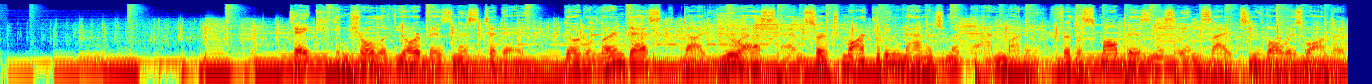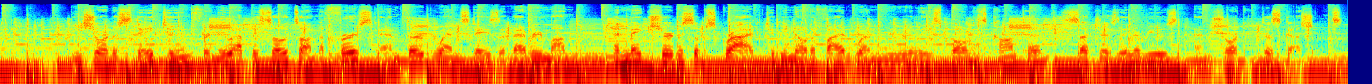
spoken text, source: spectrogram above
Take control of your business today. Go to learndesk.us and search marketing management and money for the small business insights you've always wanted. Be sure to stay tuned for new episodes on the first and third Wednesdays of every month, and make sure to subscribe to be notified when we release bonus content such as interviews and short discussions.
